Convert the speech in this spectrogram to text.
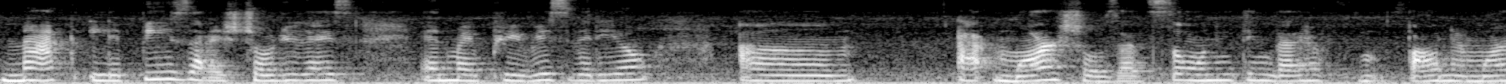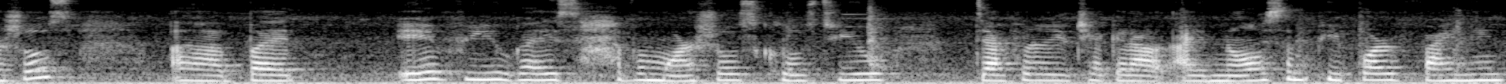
MAC Lippies that I showed you guys in my previous video um, at Marshalls. That's the only thing that I have found at Marshalls. Uh, but if you guys have a Marshalls close to you, definitely check it out. I know some people are finding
